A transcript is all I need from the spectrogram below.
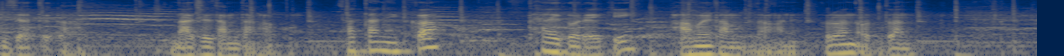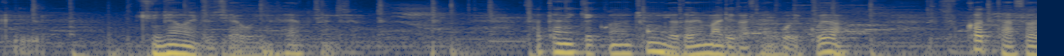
리자드가 낮을 담당하고 사타닉과 타이거렉이 밤을 담당하는 그런 어떤 그 균형을 유지하고 있는 사육장이죠. 사타닉 개코는 총 8마리가 살고 있고요. 수컷 5,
